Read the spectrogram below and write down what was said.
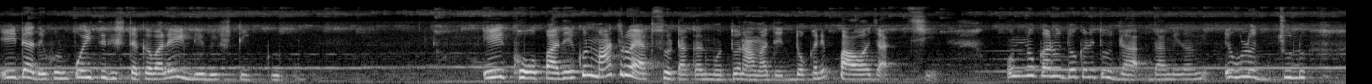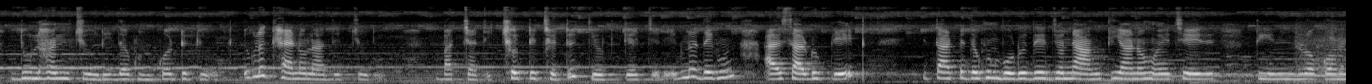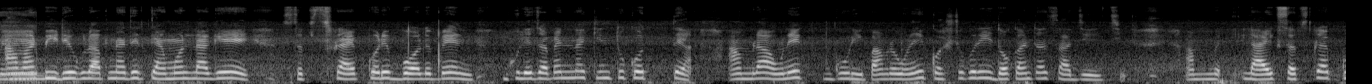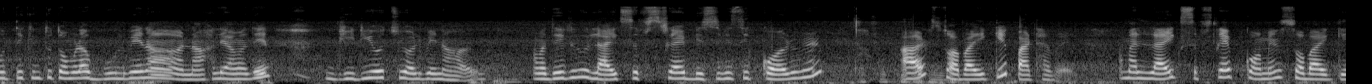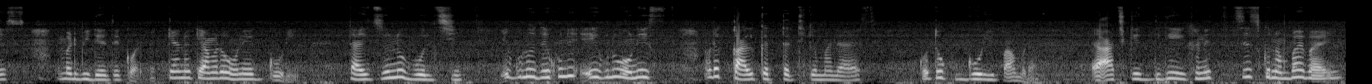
এইটা দেখুন, পঁয়ত্রিশ টাকাওয়ালা এই লিপস্টিকগুলো এই খোপা দেখুন, মাত্র একশো টাকার মতন আমাদের দোকানে পাওয়া যাচ্ছে। অন্য কারোর দোকানে তো দামি দামি। এগুলো চুল, দুলহান চুড়ি দেখুন, কত কিউট এগুলো খেলনাদের চুড়ি। বাচ্চাদের, ছোট্ট ছোট্ট কিউট কিউট এগুলো দেখুন, আর সার্ডু প্লেট তারপরে দেখুন, বড়োদের জন্য আংটি আনা হয়েছে, তিন রকমের। আমার ভিডিওগুলো আপনাদের কেমন লাগে সাবস্ক্রাইব করে বলবেন। ভুলে যাবেন না কিন্তু করতে। আমরা অনেক গরিব, আমরা অনেক কষ্ট করে এই দোকানটা সাজিয়েছি। লাইক সাবস্ক্রাইব করতে কিন্তু তোমরা ভুলবে না না হলে আমাদের ভিডিও চলবে না। আমাদের লাইক সাবস্ক্রাইব বেশি বেশি করবে আর সবাইকে পাঠাবে আমার লাইক সাবস্ক্রাইব কমেন্ট সবাইকে আমার ভিডিওতে করবে কেন কি আমরা অনেক গরিব তাই জন্য বলছি এগুলো দেখুন এগুলো অনেক আমরা কালকাতা থেকে মানে আসি। কত গরিব আমরা। আজকের দিকে এখানে শেষ করলাম। Bye bye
